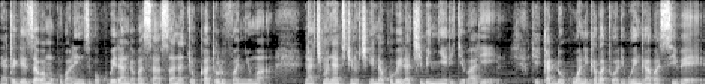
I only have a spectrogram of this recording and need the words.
n'ategeeza abamu ku balenzi be okubeera nga basaasaana kyokka ate oluvannyuma. N'akimanya nti kino kigenda kubeera kibi nnyo eri gye bali. Kekadde okuwanika batwalibwe ng'abasibe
